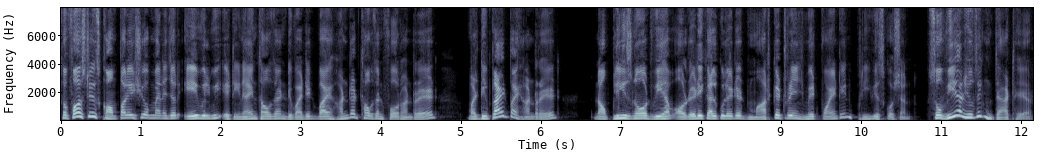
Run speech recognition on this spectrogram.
so first is compa ratio of manager A will be 89,000 divided by 100,400 multiplied by 100. Now please note we have already calculated market range midpoint in previous question. So we are using that here.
